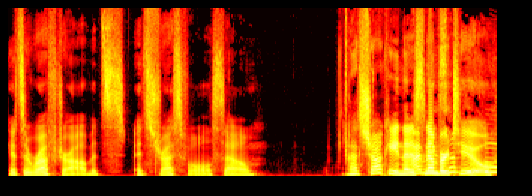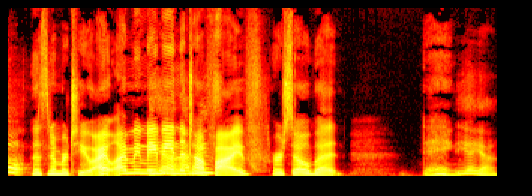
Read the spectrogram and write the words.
it's a rough job. It's it's stressful. So that's shocking that I it's mean, number 2. people- that's number 2. I I mean maybe Yeah, in the I top mean- 5 or so, but dang. Yeah, yeah.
